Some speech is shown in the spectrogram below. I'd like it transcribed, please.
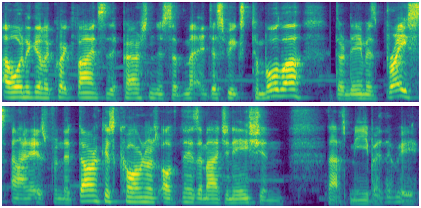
I want to give a quick thanks to the person who submitted this week's tombola. Their name is Bryce, and it is from the darkest corners of his imagination. That's me, by the way.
